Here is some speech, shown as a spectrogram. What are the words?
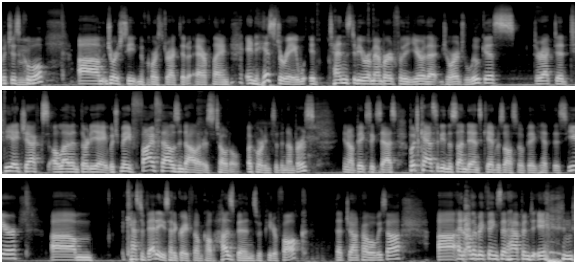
which is cool. Um, George Seaton, of course, directed Airplane. In history, it tends to be remembered for the year that George Lucas directed THX 1138, which made $5,000 total, according to the numbers. You know, a big success. Butch Cassidy and the Sundance Kid was also a big hit this year. Um, Cassavetes had a great film called Husbands with Peter Falk that John probably saw. Uh, and other big things that happened in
